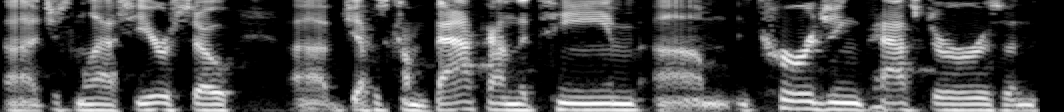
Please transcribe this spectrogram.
uh, just in the last year or so, Jeff has come back on the team, um, encouraging pastors and,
